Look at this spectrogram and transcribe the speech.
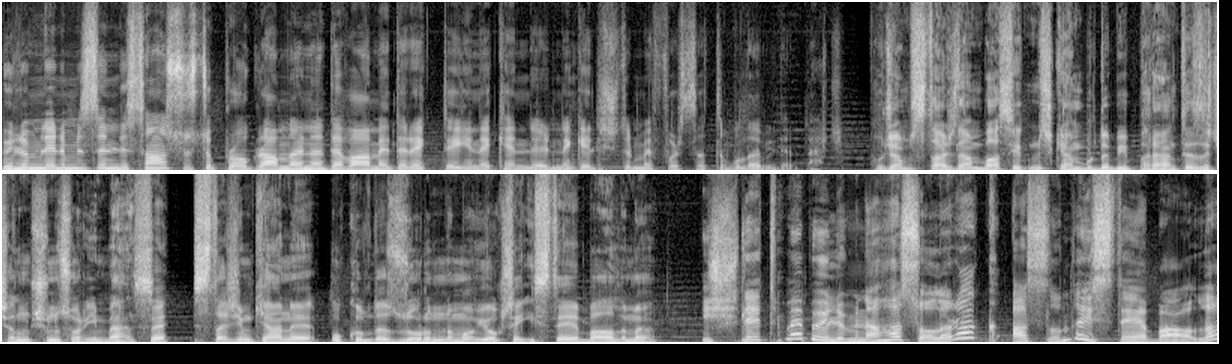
Bölümlerimizin lisansüstü programlarına devam ederek de yine kendilerini geliştirme fırsatı bulabilirler. Hocam stajdan bahsetmişken burada bir parantez açalım. Şunu sorayım ben size. Staj imkanı okulda zorunlu mu yoksa isteğe bağlı mı? İşletme bölümüne has olarak aslında isteğe bağlı.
